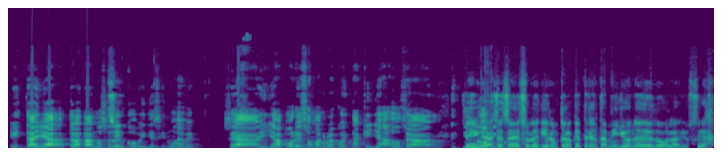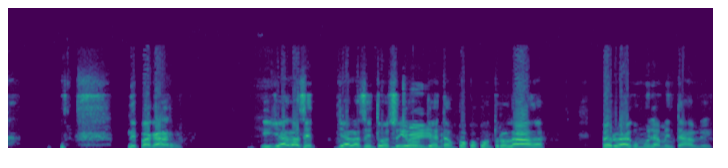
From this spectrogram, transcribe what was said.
está ya tratándose del COVID-19. O sea, y ya por eso Marruecos está quillado. O sea, sí, gracias a eso le dieron creo que 30 millones de dólares. O sea, le pagaron. Y ya la, ya la situación ya está un poco controlada, pero es algo muy lamentable,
